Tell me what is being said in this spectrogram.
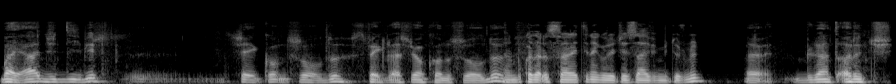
bayağı ciddi bir e, şey konusu oldu. Spekülasyon konusu oldu. Yani bu kadar ısrar ettiğine göre cezaevi müdürünün. Evet. Bülent Arınç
